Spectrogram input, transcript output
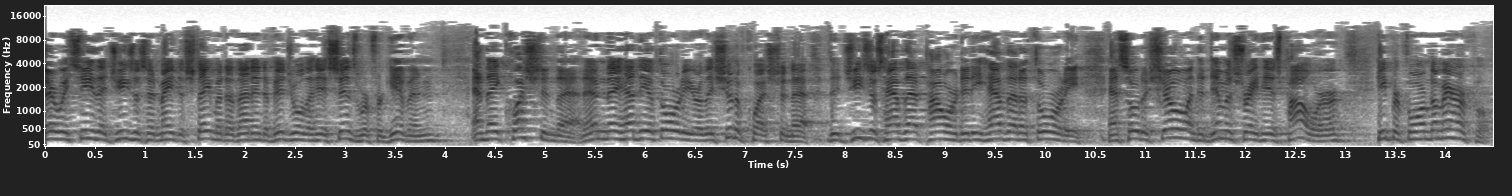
There we see that Jesus had made the statement of that individual that his sins were forgiven, and they questioned that, and they had the authority, or they should have questioned that. Did Jesus have that power? Did he have that authority? And so to show and to demonstrate his power, he performed a miracle.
